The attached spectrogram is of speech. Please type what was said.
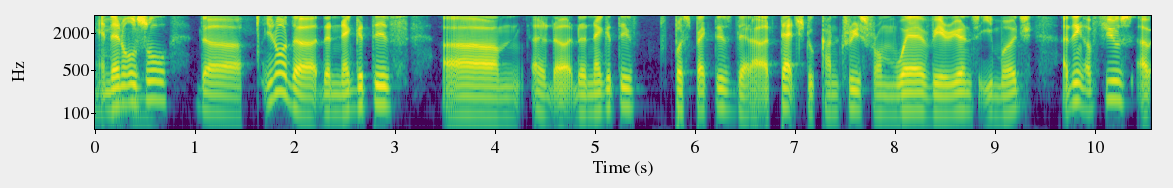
And then also the you know the the negative um uh, the, the negative perspectives that are attached to countries from where variants emerge. I think a few uh,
